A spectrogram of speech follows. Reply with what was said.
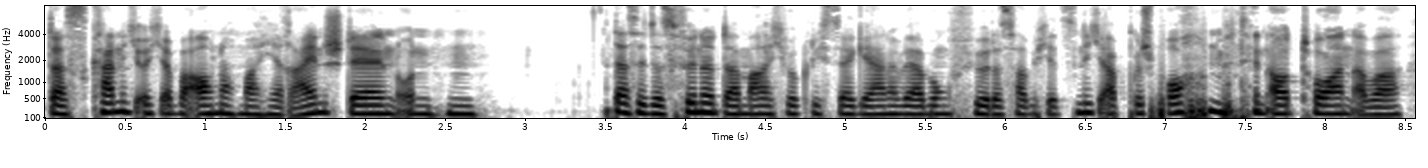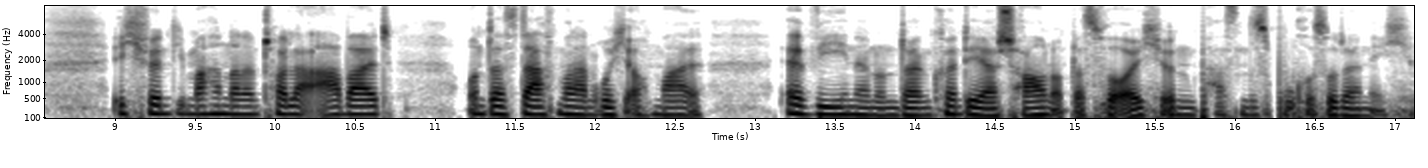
Das kann ich euch aber auch nochmal hier reinstellen unten dass ihr das findet, da mache ich wirklich sehr gerne Werbung für. Das habe ich jetzt nicht abgesprochen mit den Autoren, aber ich finde, die machen da eine tolle Arbeit und das darf man dann ruhig auch mal erwähnen und dann könnt ihr ja schauen, ob das für euch ein passendes Buch ist oder nicht.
